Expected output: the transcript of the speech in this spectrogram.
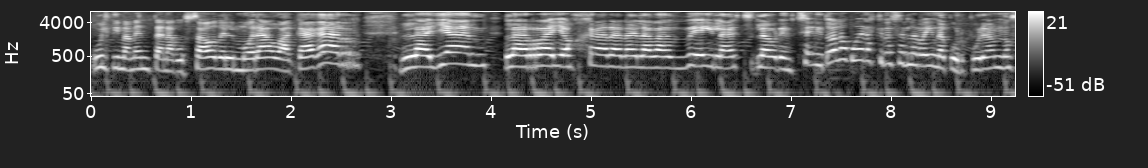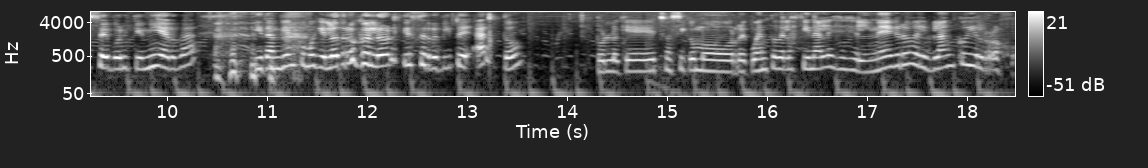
Últimamente han abusado del morado a cagar. La Jan, la Raya O'Hara, la Lavadey, la Lauren Chen y todas las buenas quieren ser la reina púrpura, no sé por qué mierda. Y también como que el otro color que se repite harto, por lo que he hecho así como recuento de las finales, es el negro, el blanco y el rojo.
